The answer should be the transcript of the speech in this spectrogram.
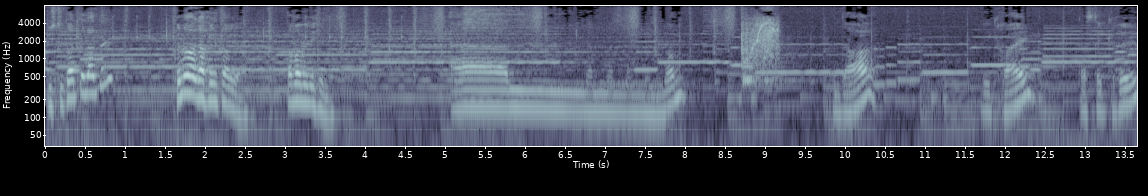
Bist du Kartenladen? Bist du Kartenladen? Genau, Cafeteria. Da wollen wir nicht hin. Ähm. Nom, nom, nom, nom, Da. Weg rein. Das ist der Grill.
